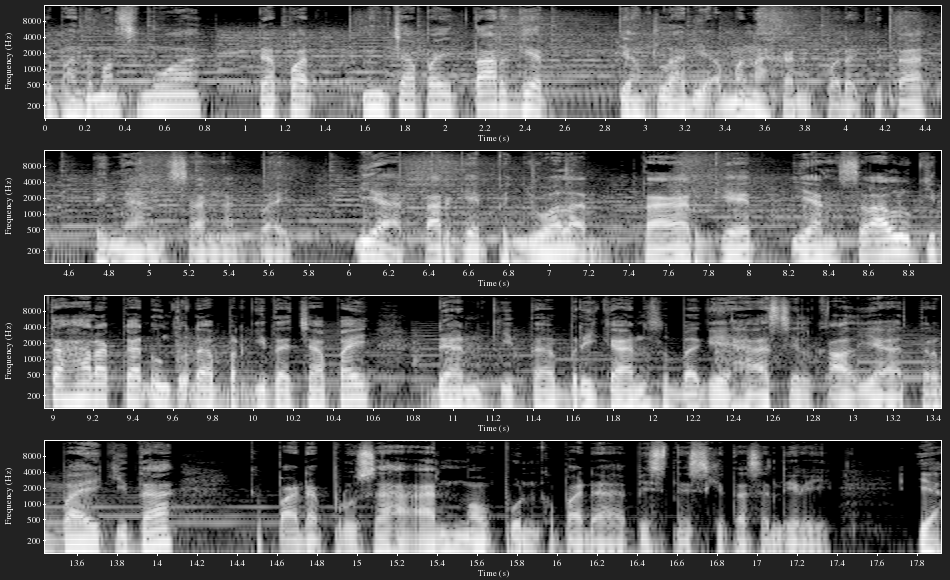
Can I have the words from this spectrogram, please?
teman-teman semua dapat mencapai target yang telah diamanahkan kepada kita dengan sangat baik. Ya, target penjualan, target yang selalu kita harapkan untuk dapat kita capai dan kita berikan sebagai hasil karya terbaik kita kepada perusahaan maupun kepada bisnis kita sendiri. Ya,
